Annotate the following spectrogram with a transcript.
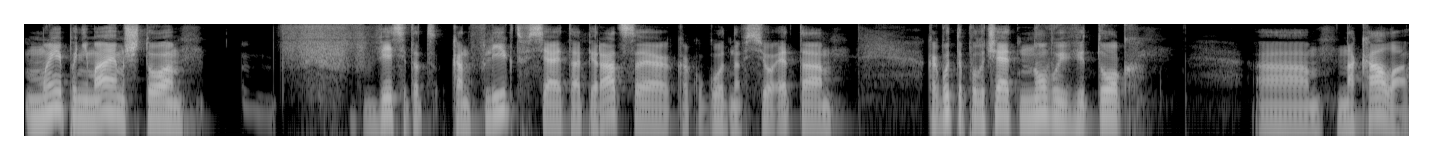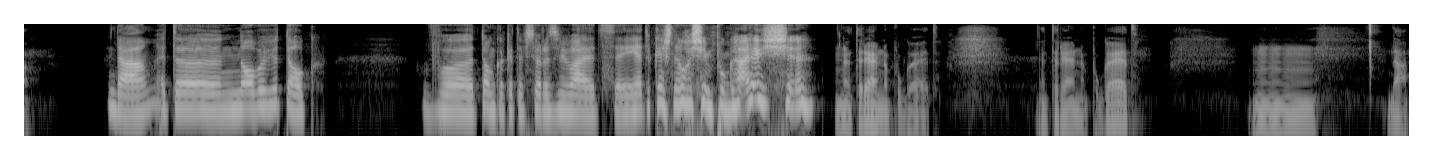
мы понимаем, что весь этот конфликт, вся эта операция, как угодно, все это как будто получает новый виток а, накала. Да, это новый виток в том, как это все развивается. И это, конечно, очень пугающе. Это реально пугает. Это реально пугает. М, Да.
